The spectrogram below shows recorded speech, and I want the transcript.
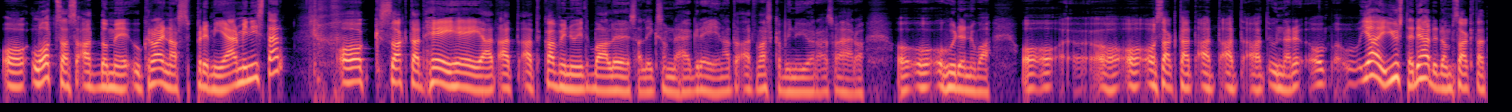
och låtsas att de är Ukrainas premiärminister och sagt att hej hej, att, att, att kan vi nu inte bara lösa liksom den här grejen, att, att vad ska vi nu göra så här och, och, och, och hur det nu var. Och, och, och, sagt att, att, att, att under, ja just det, det hade de sagt att,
